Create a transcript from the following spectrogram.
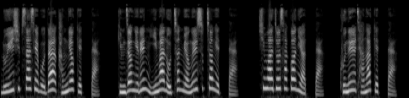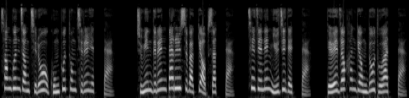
루이 14세보다 강력했다. 김정일은 2만 5천 명을 숙청했다. 심화조 사건이었다. 군을 장악했다. 성군 정치로 공포 통치를 했다. 주민들은 따를 수밖에 없었다. 체제는 유지됐다. 대외적 환경도 도왔다.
